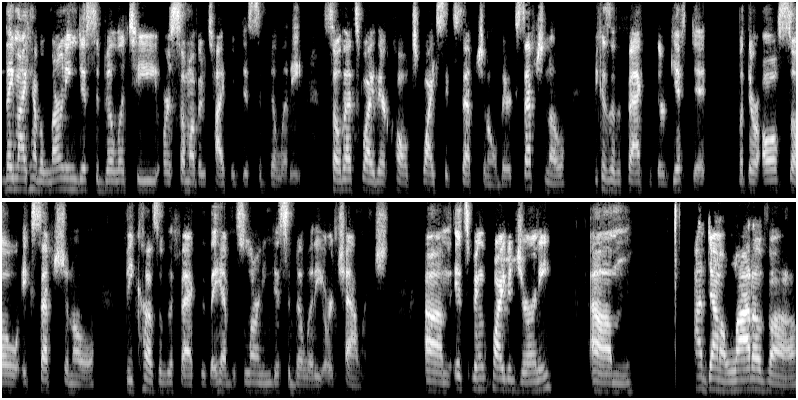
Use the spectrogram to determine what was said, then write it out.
they might have a learning disability or some other type of disability. So that's why they're called twice exceptional. They're exceptional because of the fact that they're gifted, but they're also exceptional because of the fact that they have this learning disability or challenge. Um, it's been quite a journey. Um, I've done a lot of uh,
